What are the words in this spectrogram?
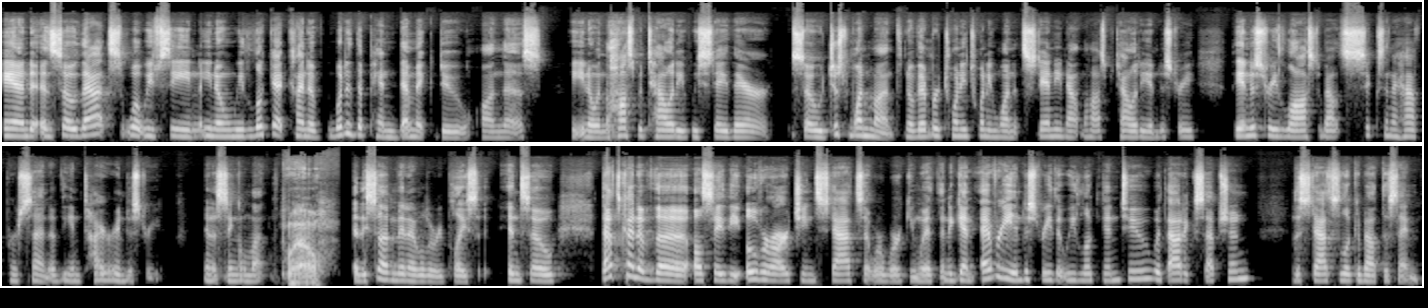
And, and so that's what we've seen. You know, when we look at kind of what did the pandemic do on this, you know, in the hospitality, we stay there. So just one month, November 2021, it's standing out in the hospitality industry. The industry lost about six and a half percent of the entire industry in a single month. Wow. And they still haven't been able to replace it. And so that's kind of the, I'll say, the overarching stats that we're working with. And again, every industry that we looked into, without exception, the stats look about the same.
